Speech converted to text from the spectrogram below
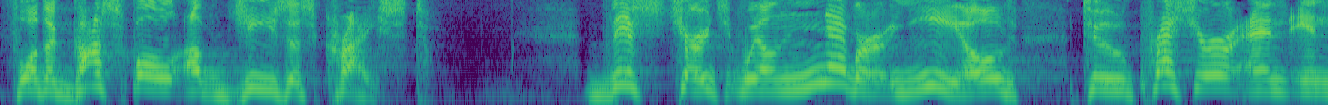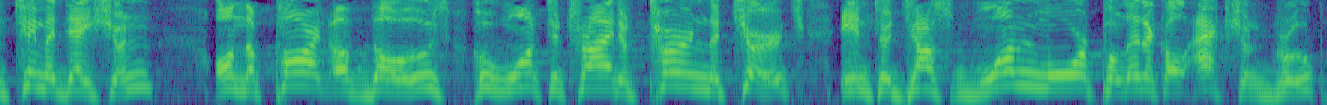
for the gospel of Jesus Christ. This church will never yield to pressure and intimidation on the part of those who want to try to turn the church into just one more political action group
